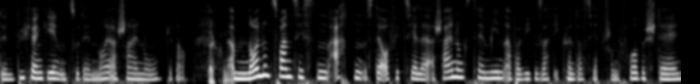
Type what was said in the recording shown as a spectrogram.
den Büchern gehen und zu den Neuerscheinungen, genau. Am 29.08. ist der offizielle Erscheinungstermin, aber wie gesagt, ihr könnt das jetzt schon vorbestellen.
